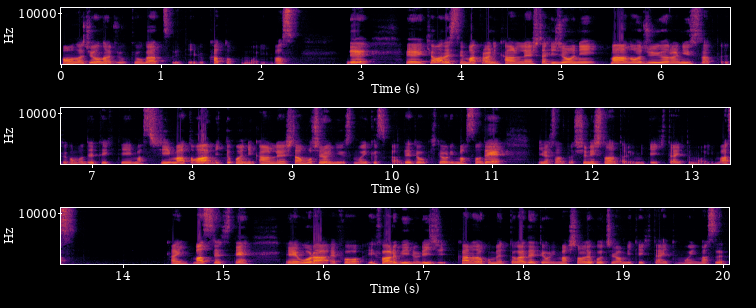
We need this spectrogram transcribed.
まあ、同じような状況が続いているかと思います。で、えー、今日はですね、マクロに関連した非常に、まあ、あの、重要なニュースだったりとかも出てきていますし、まあ、あとはビットコインに関連した面白いニュースもいくつか出てきておりますので、皆さんと一緒にそのあたり見ていきたいと思います。はい。まずですね、えー、オラ FRB の理事からのコメントが出ておりましたので、こちらを見ていきたいと思います。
